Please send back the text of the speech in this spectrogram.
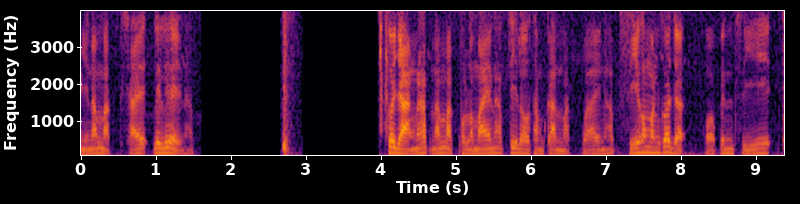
มีน้ำหมักใช้เรื่อยๆนะครับ ตัวอย่างนะครับน้ำหมักผลไม้นะครับที่เราทำการหมักไว้นะครับ สีของมันก็จะออกเป็นสีจ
